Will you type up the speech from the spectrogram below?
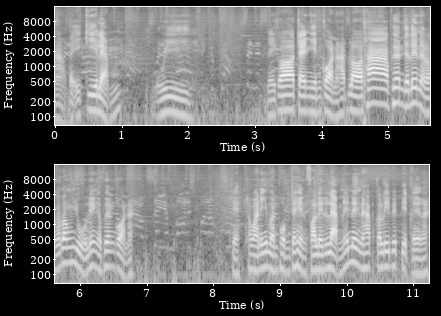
อ้าวแต่อีกกี้แหลมอุ้ยนี่ก็ใจเย็นก่อนนะครับรอถ้าเพื่อนจะเล่นเนี่ยเราก็ต้องอยู่เล่นกับเพื่อนก่อนนะโอเคจังหวะนี้เหมือนผมจะเห็นฟอร์เรนแหลมนิดนึงนะครับก็รีบไปปิดเลยนะ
